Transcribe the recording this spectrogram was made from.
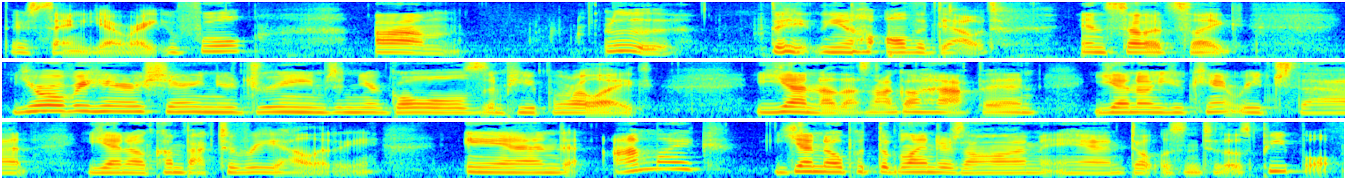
they're saying, yeah, right, you fool. Um, ugh, they, you know, all the doubt. And so it's like you're over here sharing your dreams and your goals, and people are like, yeah, no, that's not going to happen. Yeah, no, you can't reach that. Yeah, no, come back to reality. And I'm like, yeah, no, put the blinders on and don't listen to those people.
